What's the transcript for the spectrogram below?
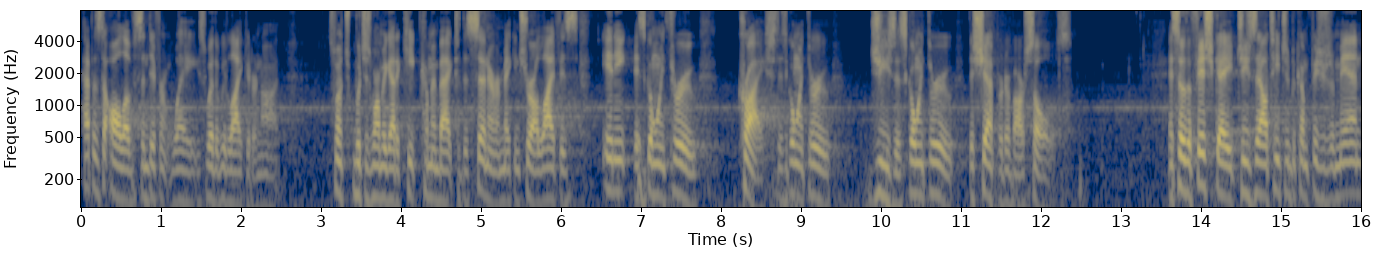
It happens to all of us in different ways, whether we like it or not which is why we got to keep coming back to the center and making sure our life is, in, is going through Christ, is going through Jesus, going through the shepherd of our souls. And so the fish gate, Jesus, I'll teach you to become fishers of men.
